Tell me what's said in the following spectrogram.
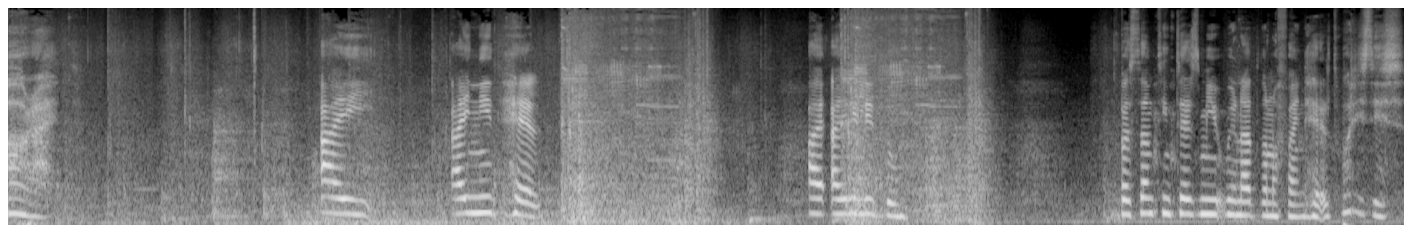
All right. I I need help. I I really do. But something tells me we're not gonna find help. What is this?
